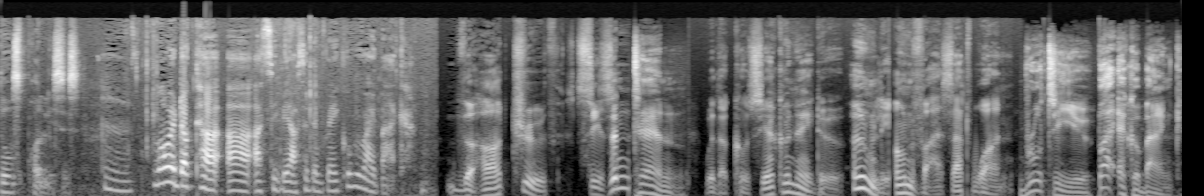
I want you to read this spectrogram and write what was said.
those policies. Mm. More with Dr. Uh, Assibey after the break. We'll be right back. The Hard Truth, Season 10, with Akosua Konadu, only on Viasat 1. Brought to you by EcoBank.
